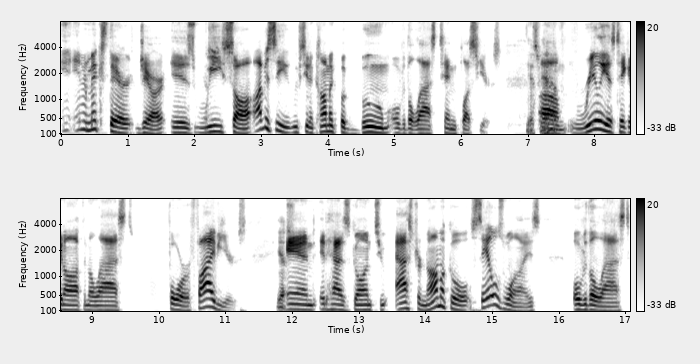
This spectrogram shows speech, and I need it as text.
in, a mix there, Jr. is we saw obviously we've seen a comic book boom over the last ten plus years Yes, we have. um, really has taken off in the last four or five years. Yes. And it has gone to astronomical sales wise over the last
